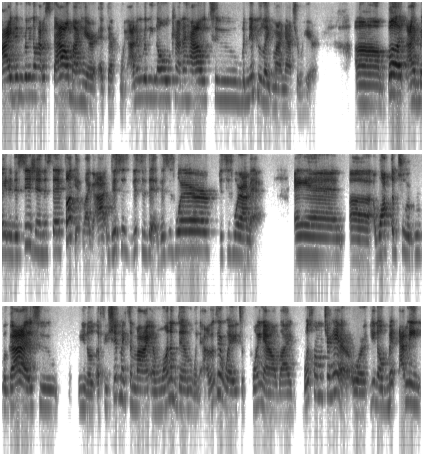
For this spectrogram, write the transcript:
i didn't really know how to style my hair at that point i didn't really know kind of how to manipulate my natural hair um, but i made a decision and said fuck it like i this is this is it this is where this is where i'm at and uh, I walked up to a group of guys who you know, a few shipmates of mine, and one of them went out of their way to point out, like, what's wrong with your hair? Or, you know, I mean,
